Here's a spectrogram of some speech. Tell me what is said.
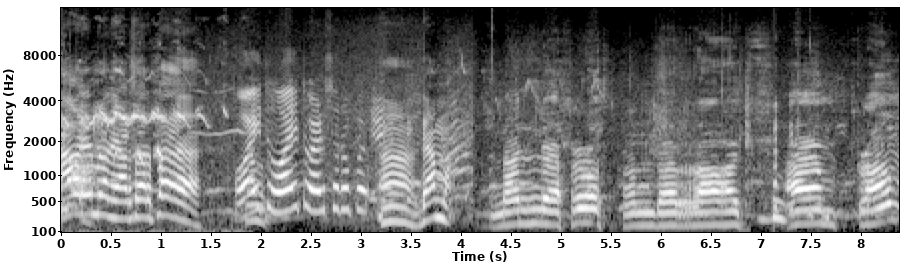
ನಾವ್ರ ಏನ್ ಮಾಡೋಣ ಎರಡು ಸಾವಿರ ರೂಪಾಯಿ? ಹೋಯ್ತು ಹೋಯ್ತು ಎರಡು ಸಾವಿರ ರೂಪಾಯಿ. ಹಾ ಡ್ಯಾಮ್. ನನ್ನ ಹೆಸರು ಸುಂದರರಾಜ್. ಐ ಆಮ್ ಫ್ರಮ್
